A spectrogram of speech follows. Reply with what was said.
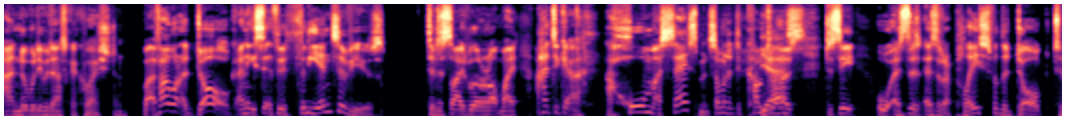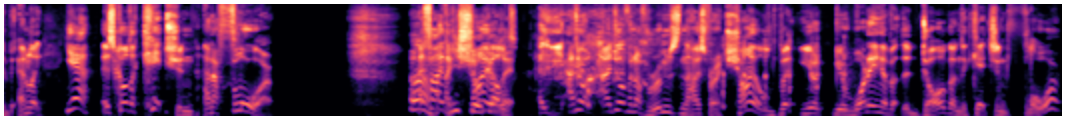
And nobody would ask a question. But if I want a dog, I need to sit through three interviews to decide whether or not my I had to get a, a home assessment. Someone had to come to the house to say, "Oh, is this is there a place for the dog to be?" I'm like, "Yeah, it's called a kitchen and a floor." If I had a you still got child. I, I don't I don't have enough rooms in the house for a child, but you're you're worrying about the dog on the kitchen floor.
